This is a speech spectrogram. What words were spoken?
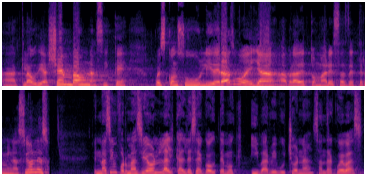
a Claudia Sheinbaum, así que pues con su liderazgo ella habrá de tomar esas determinaciones. En más información, la alcaldesa de Cuauhtémoc y Buchona, Sandra Cuevas,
